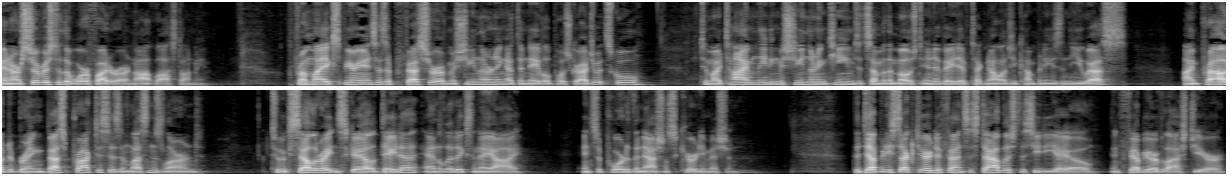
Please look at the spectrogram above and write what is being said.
and our service to the warfighter are not lost on me. From my experience as a professor of machine learning at the Naval Postgraduate School, to my time leading machine learning teams at some of the most innovative technology companies in the U.S., I'm proud to bring best practices and lessons learned to accelerate and scale data, analytics, and AI in support of the national security mission. The Deputy Secretary of Defense established the CDAO in February of last year,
